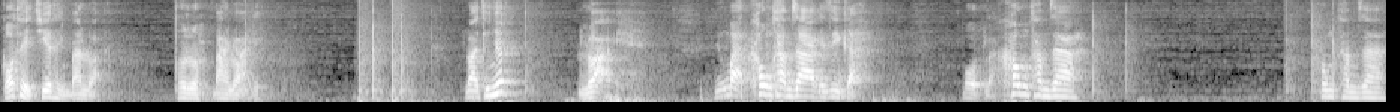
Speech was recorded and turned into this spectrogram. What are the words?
Có thể chia thành 3 loại thôi rồi ba loại đi. Loại thứ nhất loại những bạn không tham gia cái gì cả. Một là không tham gia không tham gia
